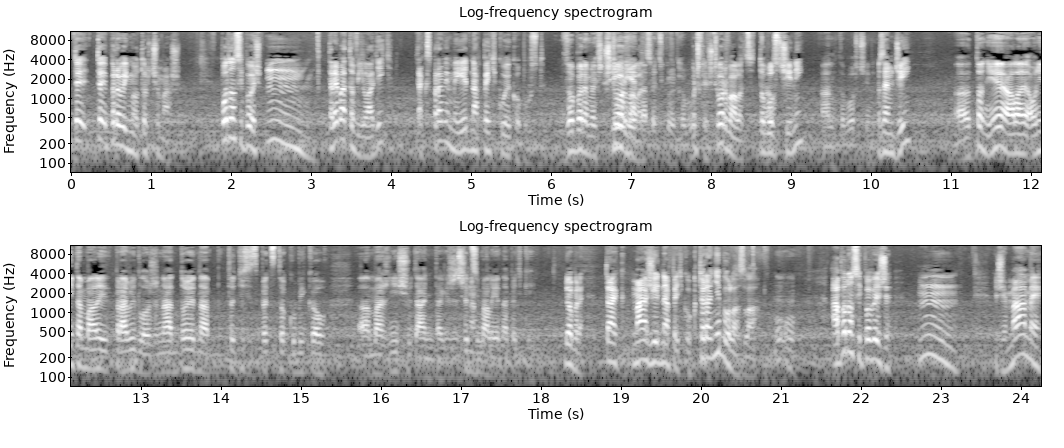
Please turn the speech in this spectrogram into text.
to je, to je prvý motor, čo máš. Potom si povieš, mm, treba to vyladiť, tak spravíme 1.5 EcoBoost. Zoberieme z Číny Štvorvalec. 1.5 EcoBoost. Počkaj, štvorvalec. To No. bol z Číny? Áno, to bol z Číny. Z MG? Uh, to nie, ale oni tam mali pravidlo, že na, do 1 do 1500 kubíkov uh, máš nižšiu daň, takže všetci No. mali 1.5. Dobre, tak máš 1.5, ktorá nebola zlá. Uh-uh. A potom si povieš, že, hmm, že máme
